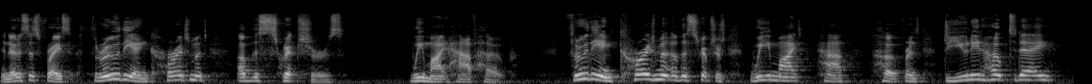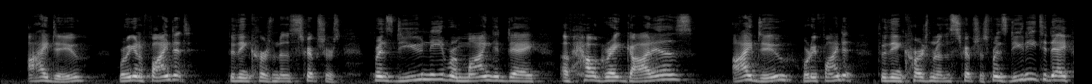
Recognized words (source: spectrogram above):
and notice this phrase, through the encouragement of the scriptures, we might have hope. Through the encouragement of the scriptures, we might have hope. Friends, do you need hope today? I do. Where are you going to find it? Through the encouragement of the scriptures. Friends, do you need reminded today of how great God is? I do. Where do we find it? Through the encouragement of the scriptures. Friends, do you need today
